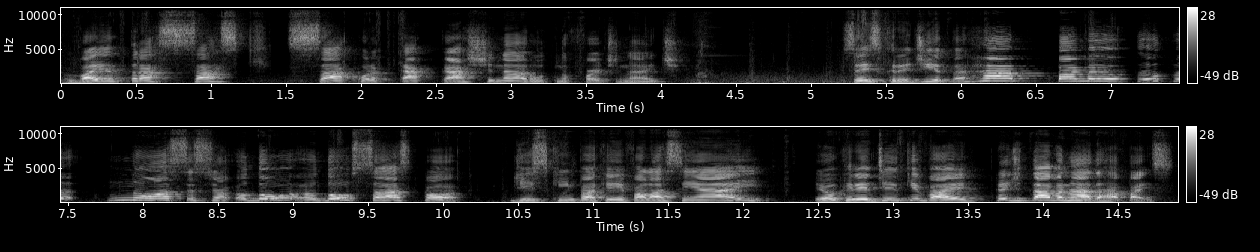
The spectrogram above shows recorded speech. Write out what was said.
Vai entrar Sasuke, Sakura, Kakashi e Naruto no Fortnite. Vocês acreditam? Rapaz, mas eu, Nossa senhora, eu dou, eu dou o Sasuke pra, de skin pra quem falar assim, ai, eu acredito que vai. Acreditava nada, rapaz.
